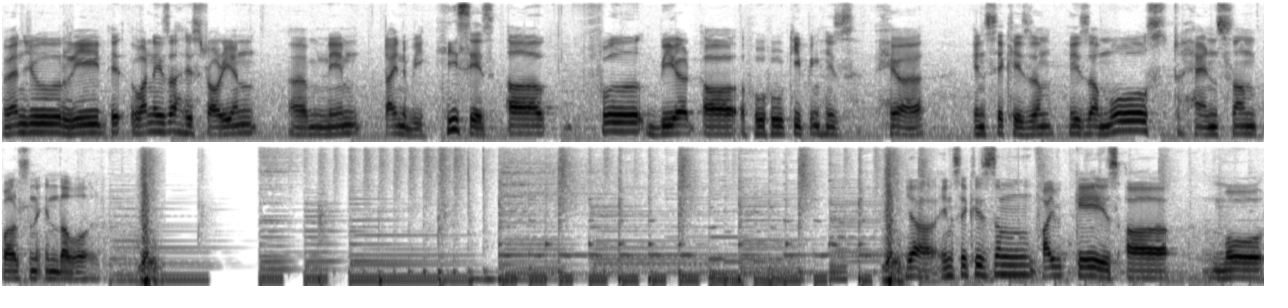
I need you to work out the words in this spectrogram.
when you read, it- one is a historian um, named Toynbee. He says a full beard uh, who, keeping his hair in Sikhism, he is the most handsome person in the world. Yeah, in Sikhism, 5Ks are more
